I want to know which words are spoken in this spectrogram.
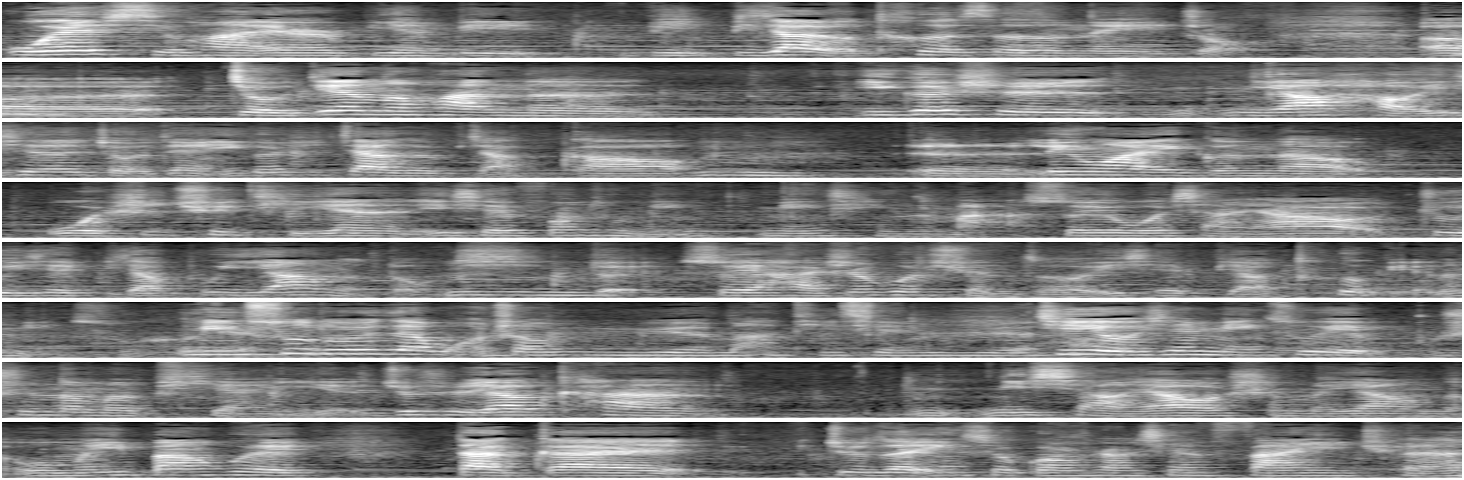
我也喜欢 Airbnb，比比较有特色的那一种。呃，酒店的话呢，一个是你要好一些的酒店，一个是价格比较高，嗯呃，另外一个呢，我是去体验一些风土民民情的嘛，所以我想要住一些比较不一样的东西，嗯对，所以还是会选择一些比较特别的民宿和民宿都是在网上预约嘛，提前预约。其实有一些民宿也不是那么便宜，就是要看你你想要什么样的。我们一般会大概就在 Instagram 上先翻一圈，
